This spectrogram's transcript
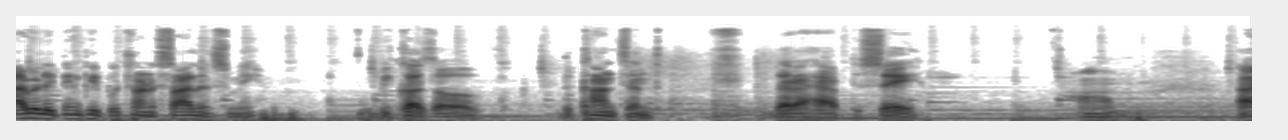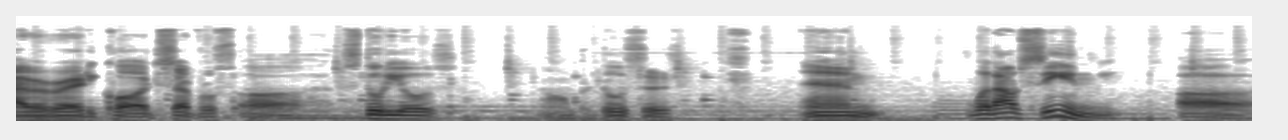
I really think people trying to silence me because of the content that I have to say. Um, I've already called several uh, studios, um, producers, and without seeing me, uh,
